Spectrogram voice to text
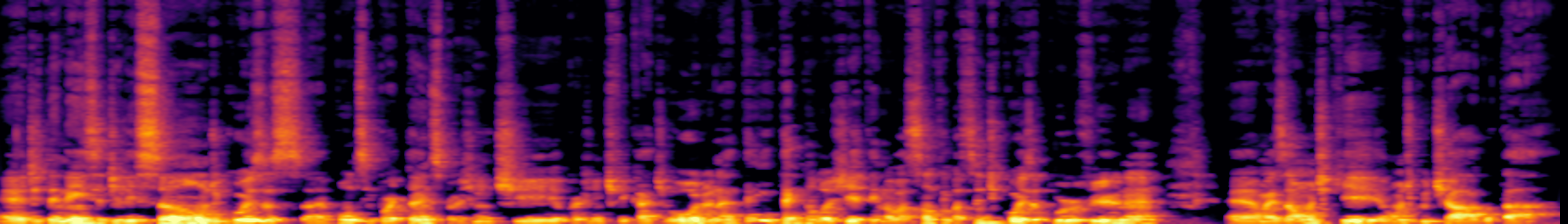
é, de tendência, de lição, de coisas, é, pontos importantes para gente, a gente ficar de olho, né? Tem tecnologia, tem inovação, tem bastante coisa por vir, né? É, mas aonde que, onde que o Thiago tá,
